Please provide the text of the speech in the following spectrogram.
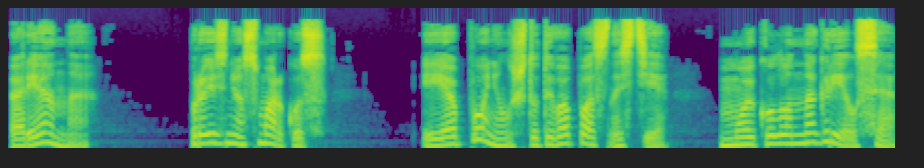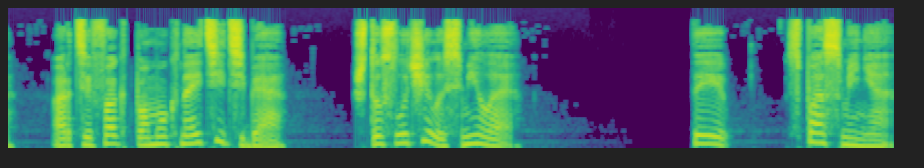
«Арианна», — произнес Маркус, — «я понял, что ты в опасности. Мой кулон нагрелся. Артефакт помог найти тебя. Что случилось, милая?» «Ты Спас меня.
